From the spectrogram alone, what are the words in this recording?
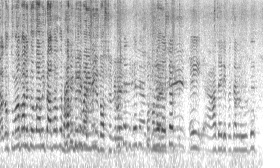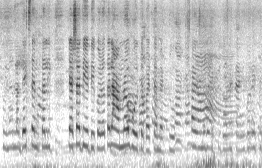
পাগল তোমার পালে তো যাবি তাছাড়া তো ভাবি ধরে মারি বিলি দর্শকের আচ্ছা ঠিক আছে সুপ্রিয় দর্শক এই হাজারি পাচাল ওদের শুনেন না দেখছেন খালি টেসা দিয়ে দিয়ে করল তাহলে আমরাও বলতে পারতাম একটু। আর আমাদের একটু ধরেন চালু করে একটু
